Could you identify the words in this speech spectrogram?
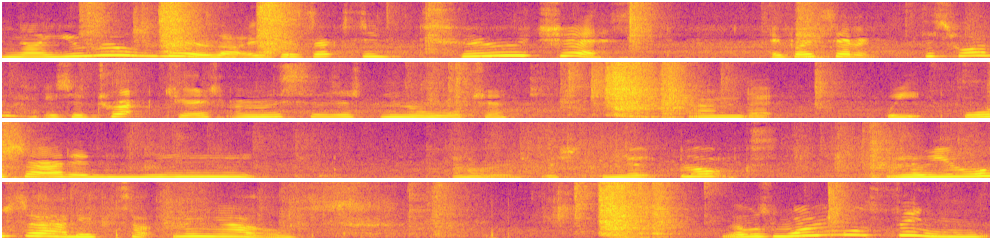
Now you will realise there's actually two chests. If I said it, this one is a trap chest and this is just a normal chest. And uh, we also added new oh, note blocks and we also added something else. There was one more thing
